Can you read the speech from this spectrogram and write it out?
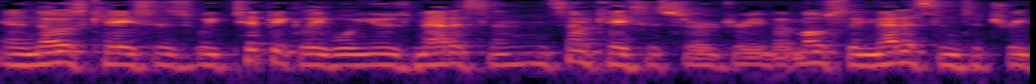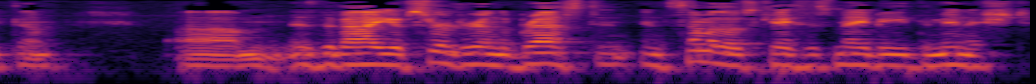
And in those cases, we typically will use medicine, in some cases surgery, but mostly medicine to treat them, um, as the value of surgery on the breast in, in some of those cases may be diminished.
